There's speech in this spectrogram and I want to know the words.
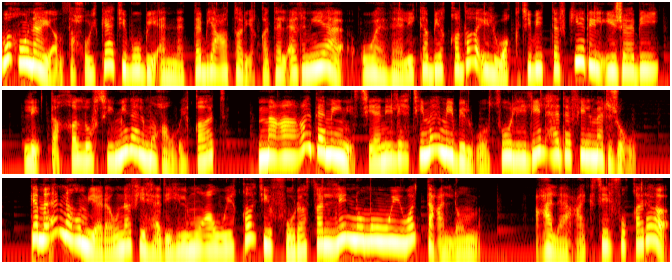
وهنا ينصح الكاتب بأن نتبع طريقة الأغنياء وذلك بقضاء الوقت بالتفكير الإيجابي للتخلص من المعوقات مع عدم نسيان الاهتمام بالوصول للهدف المرجو. كما أنهم يرون في هذه المعوقات فرصا للنمو والتعلم. على عكس الفقراء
